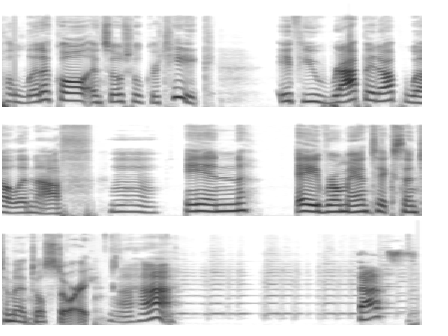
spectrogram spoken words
political and social critique if you wrap it up well enough Hmm. in a romantic sentimental story. Uh huh. That's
